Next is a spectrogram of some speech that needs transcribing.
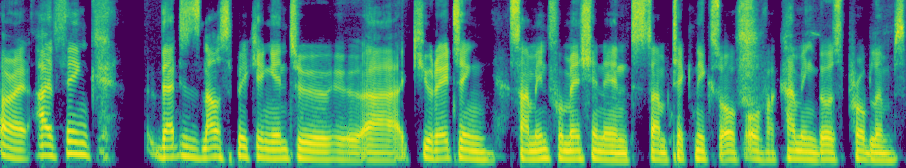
All right. I think that is now speaking into uh, curating some information and some techniques of overcoming those problems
